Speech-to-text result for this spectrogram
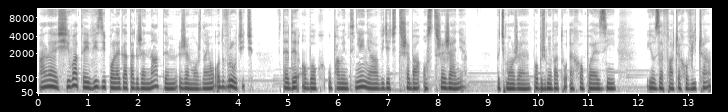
Ale siła tej wizji polega także na tym, że można ją odwrócić. Wtedy obok upamiętnienia widzieć trzeba ostrzeżenie. Być może pobrzmiewa tu echo poezji Józefa Czechowicza,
